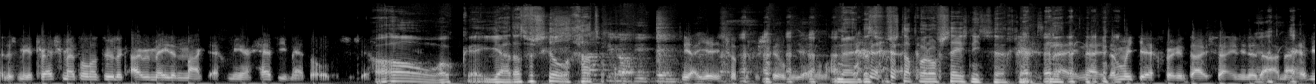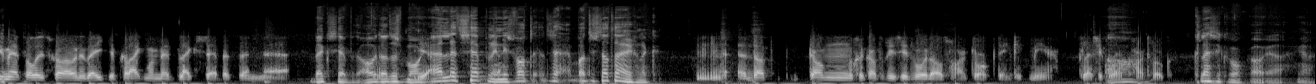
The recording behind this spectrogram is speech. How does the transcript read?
het is meer trash metal natuurlijk. Iron Maiden maakt echt meer heavy metal. Dus zegt... Oh, oké. Ja, dat verschil gaat... je dat niet, Tim? Ja, je snapt het verschil niet helemaal. Nee, dat stappen we nog steeds niet, uh, Gert. Nee, nee, dan moet je echt voor in thuis zijn inderdaad. Nou, heavy metal is gewoon een beetje vergelijkbaar met Black Sabbath. En, uh... Black Sabbath, oh, dat is mooi. Ja. Uh, Led Zeppelin, is wat, wat is dat eigenlijk? Dat kan gecategoriseerd worden als hard rock, denk ik meer. Classic rock, oh. hard rock. Classic rock, oh ja, ja.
